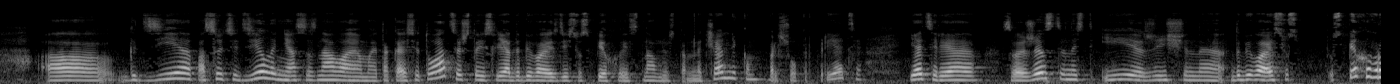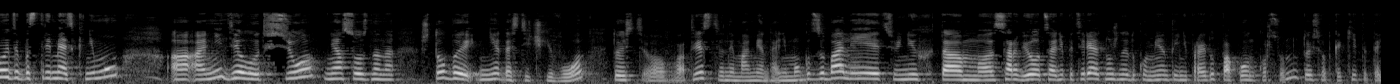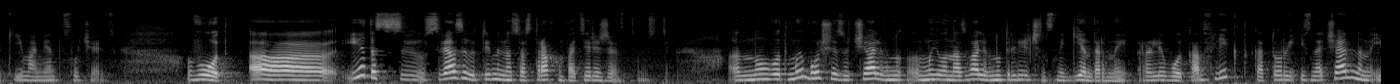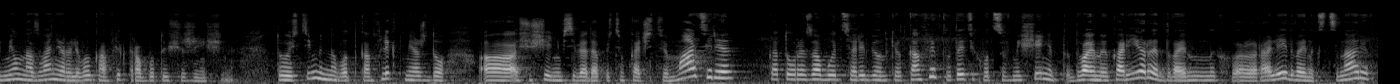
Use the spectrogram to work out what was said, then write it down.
где, по сути дела, неосознаваемая такая ситуация, что если я добиваюсь здесь успеха и становлюсь там начальником большого предприятия, я теряю свою женственность, и женщины, добиваясь успеха вроде бы, стремясь к нему, а, они делают все неосознанно, чтобы не достичь его. То есть э, в ответственный момент они могут заболеть, у них там э, сорвется, они потеряют нужные документы и не пройдут по конкурсу. Ну, то есть вот какие-то такие моменты случаются. Вот. А, и это связывают именно со страхом потери женственности. Но вот мы больше изучали, мы его назвали внутриличностный гендерный ролевой конфликт, который изначально имел название ролевой конфликт работающей женщины. То есть именно вот конфликт между э, ощущением себя, допустим, в качестве матери, которая заботится о ребенке, вот конфликт вот этих вот совмещений двойной карьеры, двойных э, ролей, двойных сценариев.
